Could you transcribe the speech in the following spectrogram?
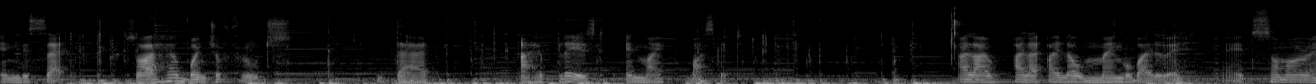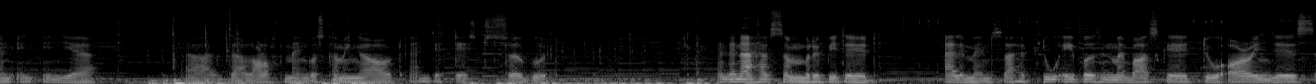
in this set. So I have a bunch of fruits that I have placed in my basket I love I like I love mango by the way. It's summer and in India uh, there are a lot of mangoes coming out and they taste so good. And then I have some repeated elements. I have two apples in my basket, two oranges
